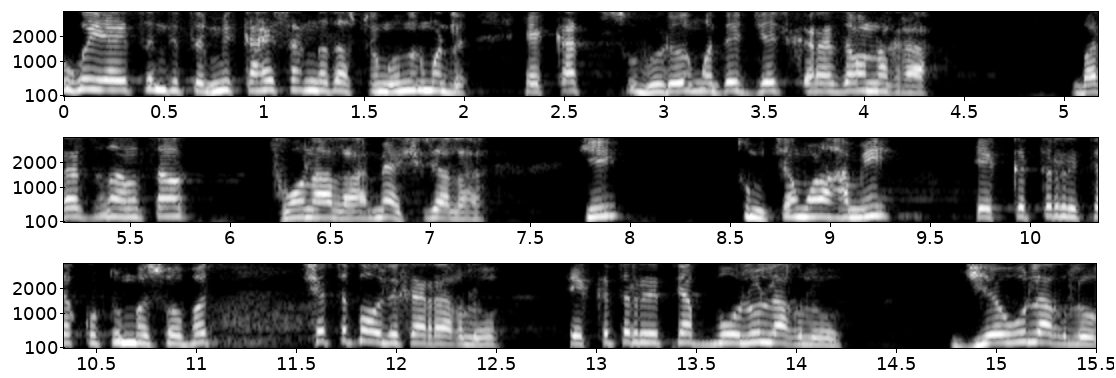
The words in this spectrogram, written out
उगं यायचं आणि तिथं. मी काय सांगत असतो म्हणून म्हटलं एकाच व्हिडिओमध्ये जज करायला जाऊ नका. बऱ्याच जणांचा फोन आला मॅसेज आला की तुमच्यामुळं आम्ही एकत्ररित्या कुटुंबासोबत शतपावली करायला लागलो एकत्ररित्या बोलू लागलो जेवू लागलो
